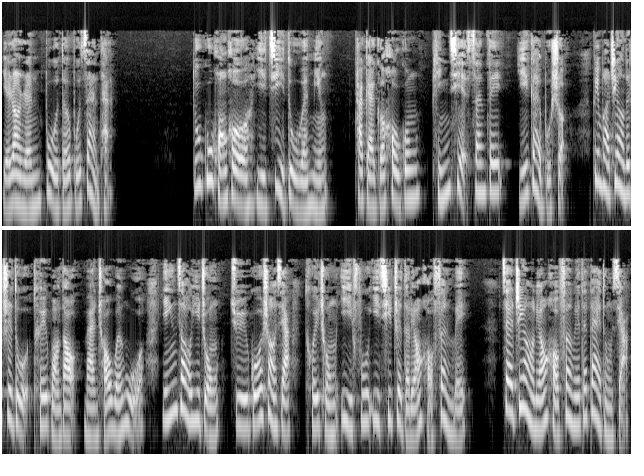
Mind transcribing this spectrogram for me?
也让人不得不赞叹。独孤皇后以嫉妒闻名，她改革后宫，嫔妾三妃一概不赦。并把这样的制度推广到满朝文武，营造一种举国上下推崇一夫一妻制的良好氛围。在这样良好氛围的带动下，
